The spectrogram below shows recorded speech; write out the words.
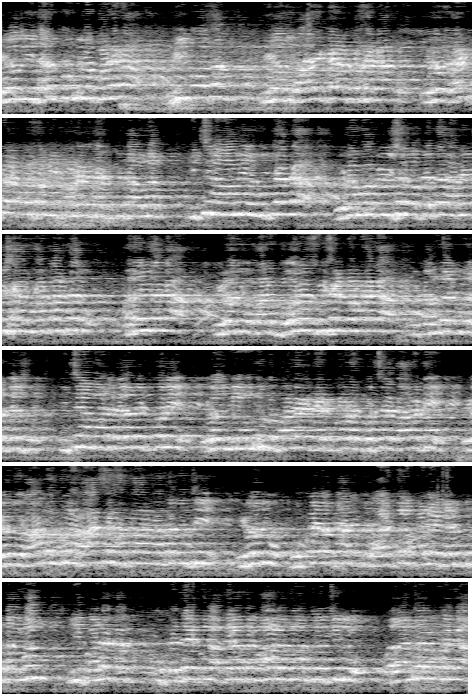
ఈరోజు ఈ జరుపుకుంటున్న పండుగ మీకోసం ఈరోజు రాజకీయాల కోసం కాదు ఈరోజు రైతుల కోసం ఈ పండుగ జరుపుకుంటా ఉన్నాం. ఇచ్చిన హామీలు ముఖ్యంగా రుణమాఫీ విషయంలో పెద్దలు అన్ని విషయాలు మాట్లాడతారు. అదేవిధంగా ఈరోజు మన బోనస్ విషయంలో కూడా మీకు అందరూ కూడా తెలుసు. ఇచ్చిన మాట నిలబెట్టుకొని ఈరోజు మీ ముందుకు పండుగ జరుపుకోవడానికి వచ్చారు కాబట్టి ఈరోజు రాబోతున్న రాక్షస పాలన అంత ఈరోజు ముప్పై తారీఖు రైతుల పండుగ జరుపుకుంటా ఈ పండుగ పెద్ద ఎత్తున అత్యంత మహారథులందరూ వచ్చిండ్రు. వాళ్ళందరూ కూడా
